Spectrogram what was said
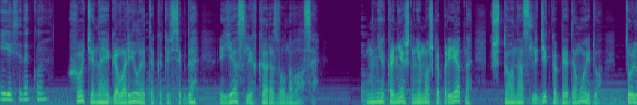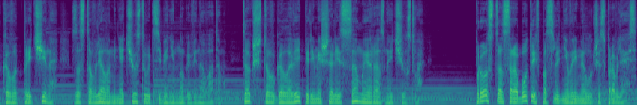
Йосида-кун. Хоть она и говорила это, как и всегда, я слегка разволновался. Мне, конечно, немножко приятно, что она следит, когда я домой иду, только вот причина заставляла меня чувствовать себя немного виноватым. Так что в голове перемешались самые разные чувства. Просто с работой в последнее время лучше справляюсь.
